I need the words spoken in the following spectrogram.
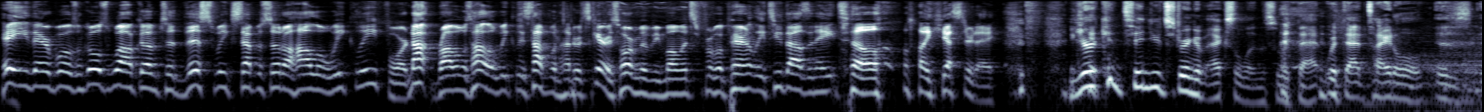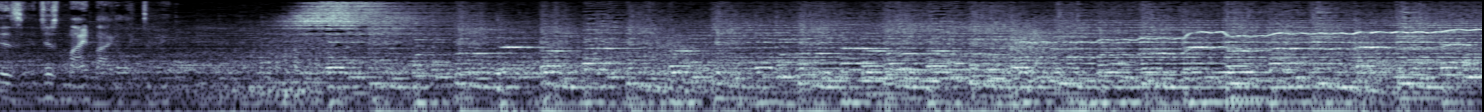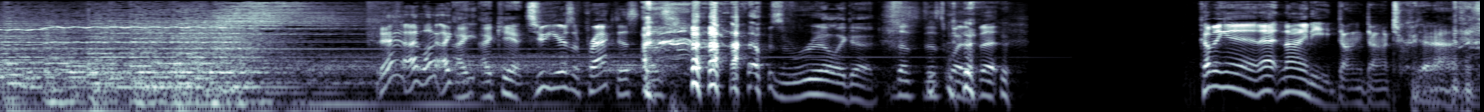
Hey there, boys and girls. Welcome to this week's episode of Hollow Weekly for not Bravo's Hollow Weekly's Top 100 Scariest Horror Movie Moments from apparently 2008 till like yesterday. Your continued string of excellence with that with that title is is just mind-boggling to me. I love. I, I, I can't. two years of practice does, that was really good. does, does quite a bit. Coming in at 90. Dun, dun, dun,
